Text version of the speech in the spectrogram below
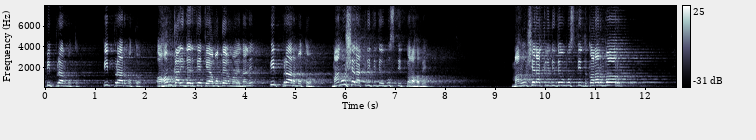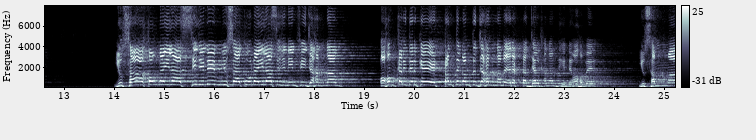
পিঁপড়ার মতো পিঁপড়ার মতো। অহংকারীদেরকে কেয়ামতের ময়দানে পিঁপড়ার মতো মানুষের আকৃতিতে উপস্থিত করা হবে। মানুষের আকৃতিতে উপস্থিত করার পর অহংকারীদেরকে টানতে টানতে জাহান্নামের একটা জেলখানার দিকে নেওয়া হবে। ইউসাম্মা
